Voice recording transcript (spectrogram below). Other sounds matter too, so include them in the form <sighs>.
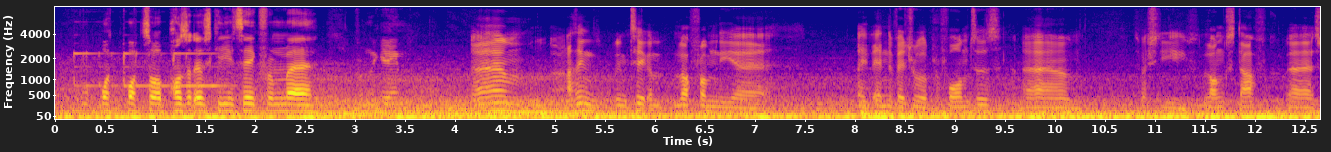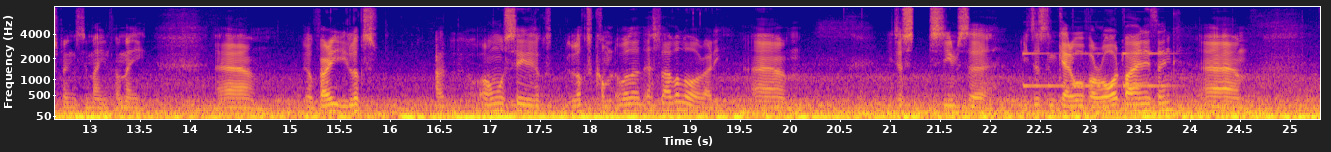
what what sort of positives can you take from uh, from the game? Um, I think we can take a lot from the uh, individual performances, um, especially Longstaff uh, springs to mind for me. Um, very he looks. I almost say he looks, looks comfortable at this level already. Um, he just seems to. He doesn't get overawed by anything. Um,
